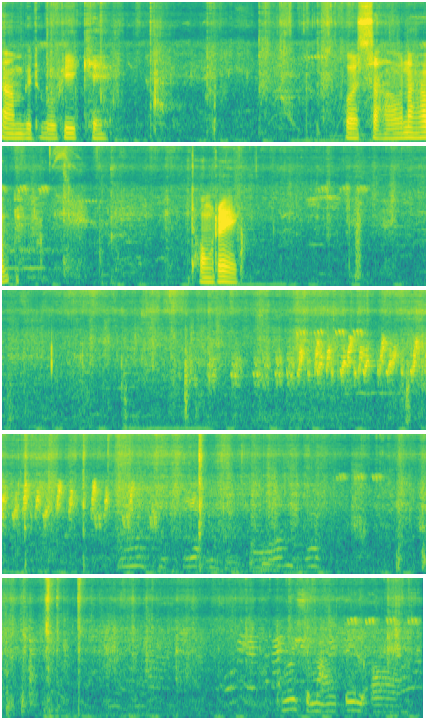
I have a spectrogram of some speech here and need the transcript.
ตามไปดูพี่เควัวสาวนะครับท้องแรกเฮ้ยสมัยตีละออ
